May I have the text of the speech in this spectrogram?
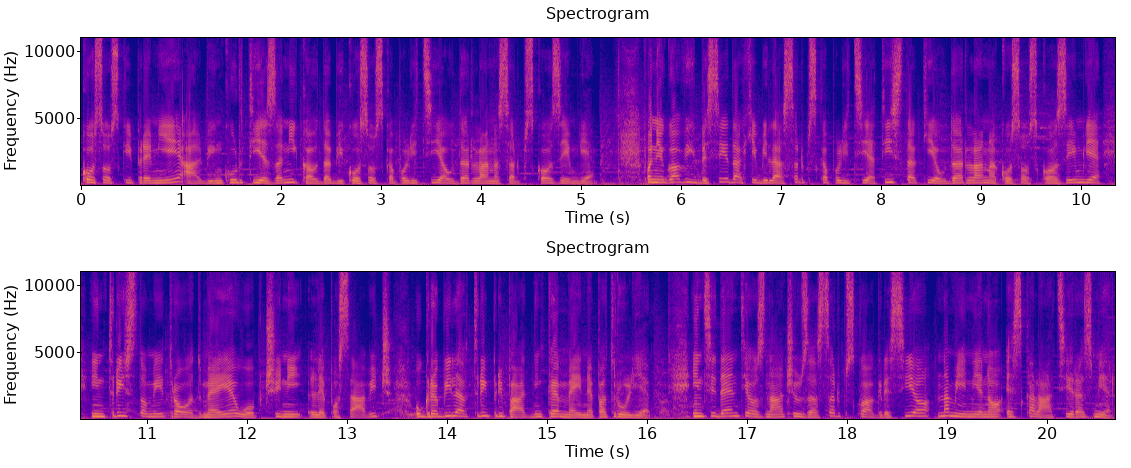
Kosovski premijer Albin Kurti je zanikal, da bi kosovska policija udrla na srbsko ozemlje. Po njegovih besedah je bila srbska policija tista, ki je udrla na kosovsko ozemlje in 300 metrov od meje v občini Leposavič ugrabila tri pripadnike mejne patrulje. Incident je označil za srbsko agresijo, namenjeno eskalaciji razmer.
